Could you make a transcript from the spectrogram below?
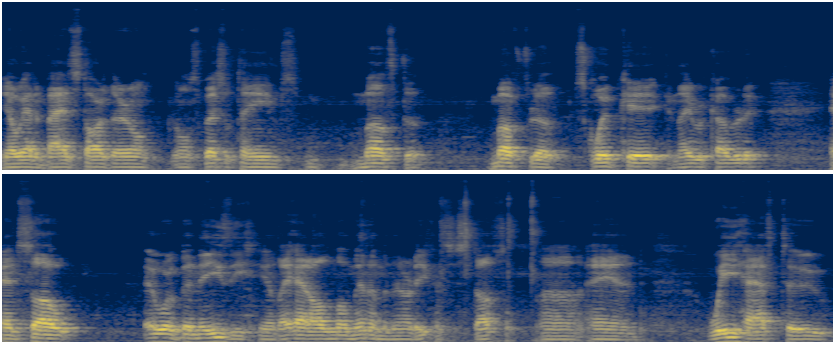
You know, we had a bad start there on on special teams, muffed the muffed the squib kick, and they recovered it, and so it would have been easy. You know, they had all the momentum, and then our defense just stuffs them. Uh, and we have to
